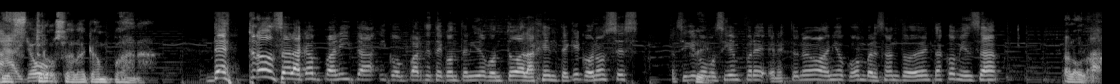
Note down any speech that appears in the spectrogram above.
Destroza la campana. Destroza la campanita y comparte este contenido con toda la gente que conoces. Así que como siempre, en este nuevo año, conversando de ventas comienza... Alola.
